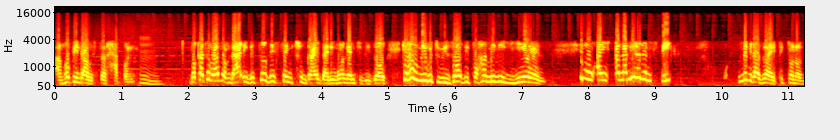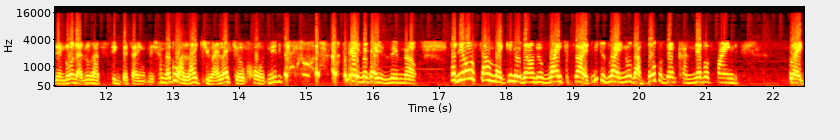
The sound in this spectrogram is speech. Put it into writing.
I'm hoping that will still happen. Hmm. But cut away from that, if it's still these same two guys that they want them to resolve, they haven't been able to resolve it for how many years? You know, I, and have you heard them speak? Maybe that's why I picked one of them, the one that knows how to speak better English. I'm like, oh, I like you. I like your cause. Maybe that's I can't remember his name now. But they all sound like, you know, they're on the right side, which is why I know that both of them can never find, like,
